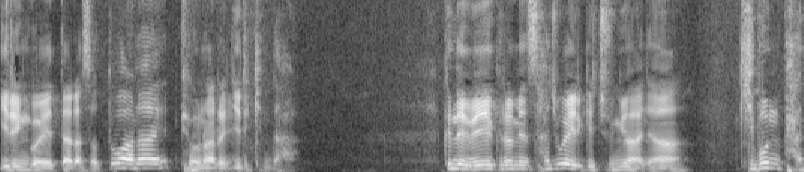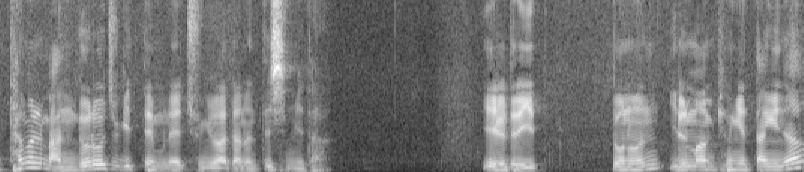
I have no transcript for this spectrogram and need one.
이런 거에 따라서 또 하나의 변화를 일으킨다. 근데 왜 그러면 사주가 이렇게 중요하냐? 기본 바탕을 만들어 주기 때문에 중요하다는 뜻입니다. 예를 들어 이 또는 1만 평의 땅이냐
